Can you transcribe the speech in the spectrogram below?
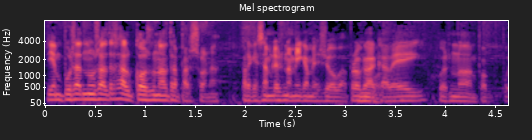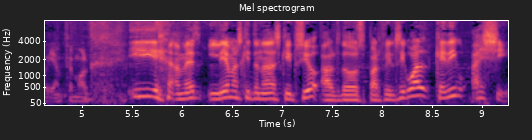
Li hem posat nosaltres el cos d'una altra persona, perquè semblés una mica més jove, però que el cabell pues no, tampoc podíem fer molt. I, a més, li hem escrit una descripció als dos perfils igual, que diu així.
